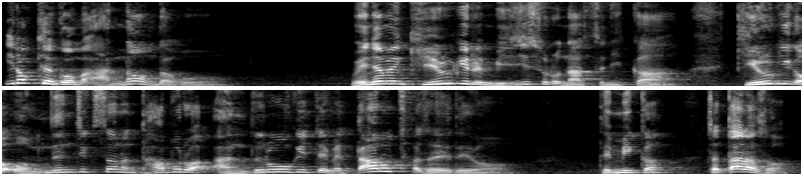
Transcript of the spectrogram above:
이렇게 보면 안 나온다고. 왜냐면 기울기를 미지수로 놨으니까 기울기가 없는 직선은 답으로 안 들어오기 때문에 따로 찾아야 돼요. 됩니까? 자, 따라서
